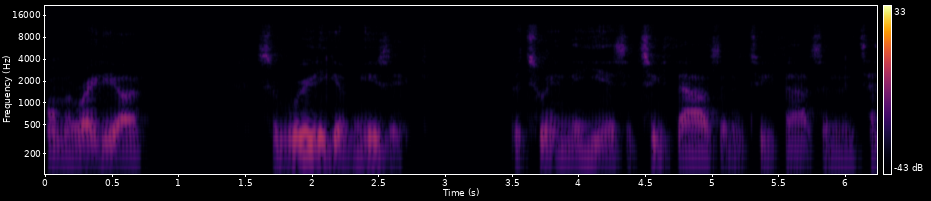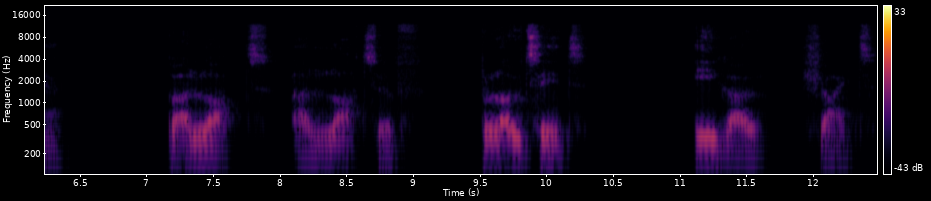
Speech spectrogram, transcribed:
on the radio. Some really good music between the years of 2000 and 2010. But a lot, a lot of bloated ego shite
